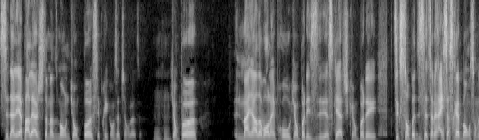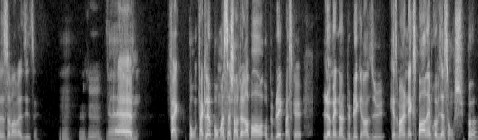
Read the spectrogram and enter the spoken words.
c'est d'aller parler à justement du monde qui n'ont pas ces préconceptions-là. tu sais Mhm. qui n'ont pas une manière d'avoir l'impro, qui n'ont pas des idées de sketch, qui n'ont pas des. Tu sais, qui se sont pas dit cette semaine, hey, ça serait bon si on faisait ça vendredi. tu sais. Euh, Euh, fait, que pour, fait que là, pour moi, ça change de rapport au public parce que là, maintenant, le public est rendu quasiment un expert d'improvisation que je suis pas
